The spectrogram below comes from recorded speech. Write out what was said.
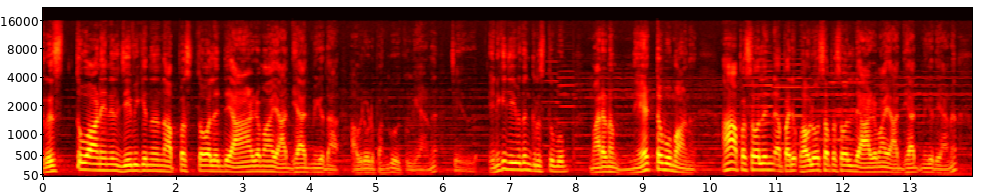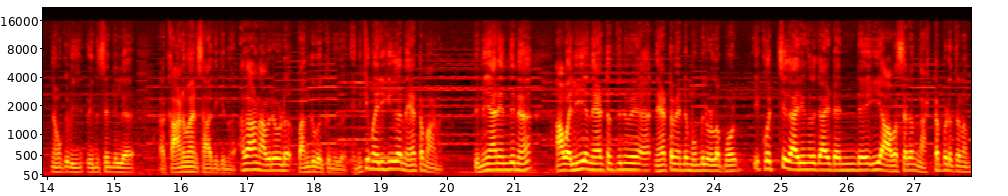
ക്രിസ്തുവാണ് എന്നിൽ ജീവിക്കുന്നതെന്ന അപ്പസ്തോലന്റെ ആഴമായ ആധ്യാത്മികത അവരോട് പങ്കുവെക്കുകയാണ് ചെയ്തത്. എനിക്ക് ജീവിതം ക്രിസ്തുവും മരണം നേട്ടവുമാണ്. ആ അപ്പസോലൻ പൗലോസ് അപ്പസോലിന്റെ ആഴമായ ആധ്യാത്മികതയാണ് നമുക്ക് വിൻസെന്റിൽ കാണുവാൻ സാധിക്കുന്നത്. അതാണ് അവരോട് പങ്കുവെക്കുന്നത്. എനിക്ക് മരിക്കുക നേട്ടമാണ്. പിന്നെ ഞാൻ എന്തിന് ആ വലിയ നേട്ടത്തിന് നേട്ടം എന്റെ മുമ്പിലുള്ളപ്പോൾ ഈ കൊച്ചു കാര്യങ്ങൾക്കായിട്ട് എന്റെ ഈ അവസരം നഷ്ടപ്പെടുത്തണം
